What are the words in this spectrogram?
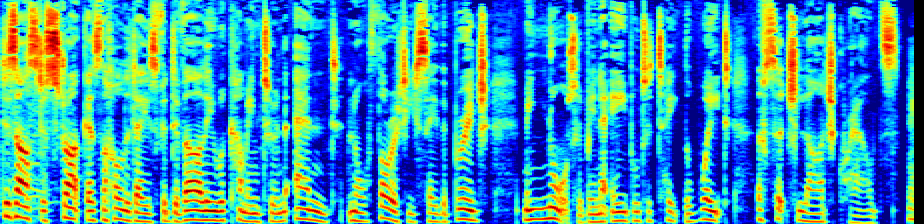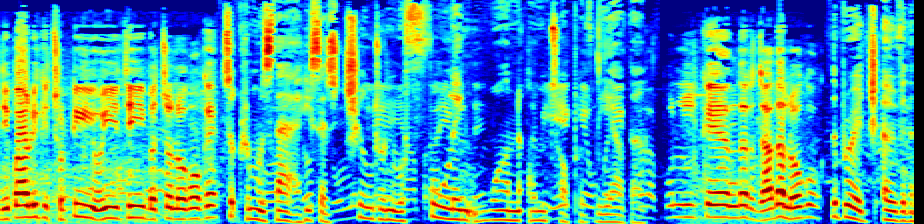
Disaster struck as the holidays for Diwali were coming to an end, and authorities say the bridge may not have been able to take the weight of such large crowds. Sukram was there. He says children were falling one on top of the other. The bridge over the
